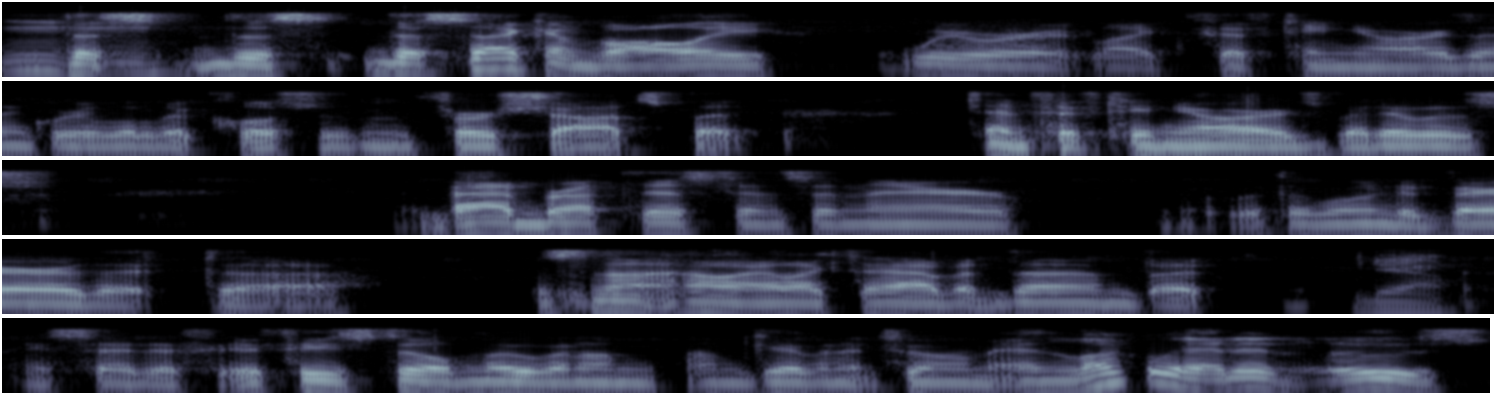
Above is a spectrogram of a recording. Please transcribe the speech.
Mhm. this this the second volley we were at like 15 yards. I think we were a little bit closer than the first shots, but 10, 15 yards. But it was bad breath distance in there with a wounded bear. That uh, it's not how I like to have it done, but Yeah. he said, if if he's still moving, I'm I'm giving it to him. And luckily, I didn't lose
